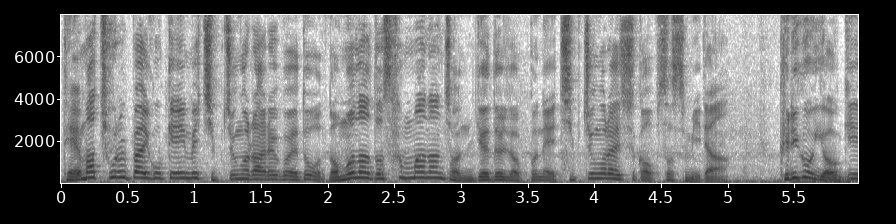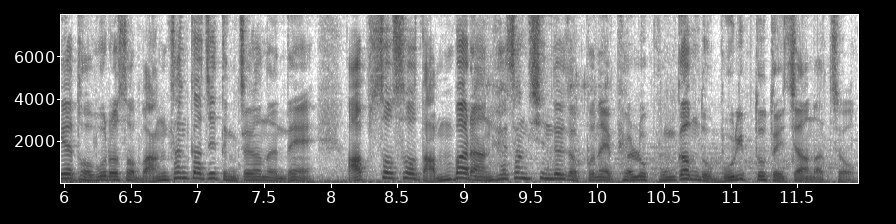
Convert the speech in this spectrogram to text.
대마초를 빨고 게임에 집중을 하려고 해도 너무나도 산만한 전개들 덕분에 집중을 할 수가 없었습니다. 그리고 여기에 더불어서 망상까지 등장하는데 앞서서 남발한 회상신들 덕분에 별로 공감도 몰입도 되지 않았죠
